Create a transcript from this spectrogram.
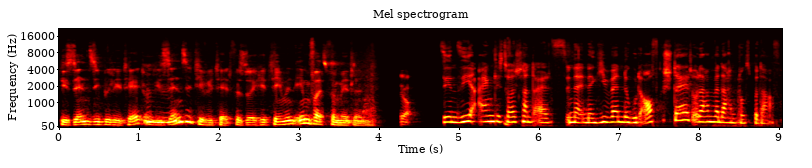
die Sensibilität und mhm. die Sensitivität für solche Themen ebenfalls vermitteln. Ja. Sehen Sie eigentlich Deutschland als in der Energiewende gut aufgestellt oder haben wir da Handlungsbedarf?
